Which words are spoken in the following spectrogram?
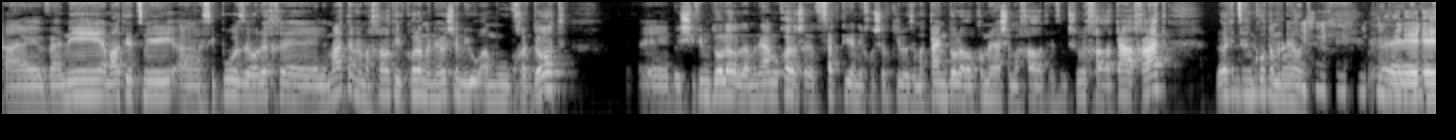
אה, ואני אמרתי לעצמי, הסיפור הזה הולך אה, למטה, ומכרתי את כל המניות שהן היו המאוחדות, ב-70 דולר למניה המאוחדת, עכשיו הפסקתי, אני חושב כאילו זה 200 דולר על כל מניה שמכרתי, אז אם משלמים חרטה אחת, לא הייתי צריך למכור את המניות. אה,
